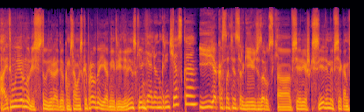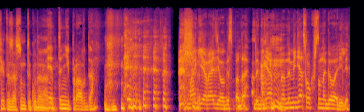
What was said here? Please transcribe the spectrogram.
А это мы вернулись в студию радио «Комсомольская правда». Я Дмитрий Делинский. Я Алена Гринчевская. И я Константин Сергеевич Заруцкий. А, все орешки съедены, все конфеты засунуты куда надо. Это неправда. Магия радио, господа. На меня, на, на меня только что наговорили.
